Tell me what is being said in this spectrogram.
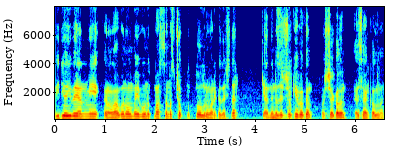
videoyu beğenmeyi, kanala abone olmayı unutmazsanız çok mutlu olurum arkadaşlar. Kendinize çok iyi bakın. Hoşçakalın. Esen kalın.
